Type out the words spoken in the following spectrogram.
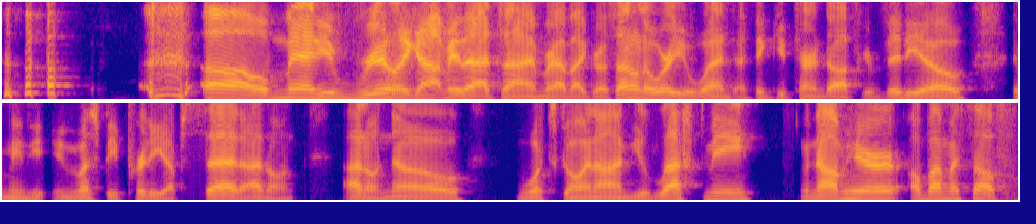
oh man, you really got me that time, Rabbi Gross. I don't know where you went. I think you turned off your video. I mean, you, you must be pretty upset. I don't, I don't know what's going on. You left me, and now I'm here all by myself.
